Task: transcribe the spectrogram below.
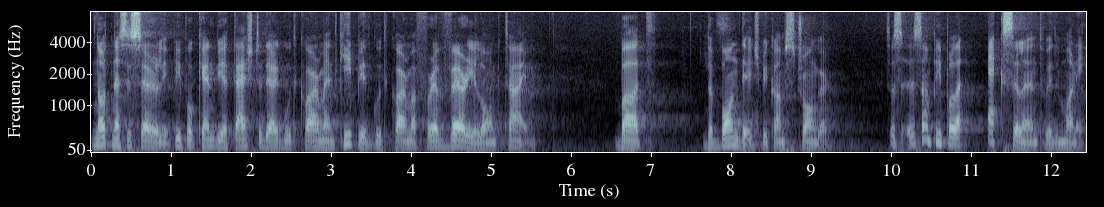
Not necessarily. People can be attached to their good karma and keep it good karma for a very long time. But the bondage becomes stronger. So uh, some people are excellent with money.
